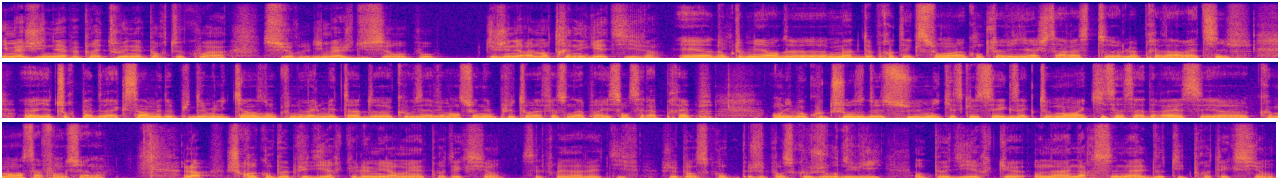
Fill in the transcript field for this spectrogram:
imaginer à peu près tout et n'importe quoi sur l'image du séropo qui est généralement très négative. Et euh, donc le meilleur de, mode de protection euh, contre le VIH, ça reste le préservatif. Il euh, n'y a toujours pas de vaccin, mais depuis 2015, donc une nouvelle méthode que vous avez mentionnée plus tôt a fait son apparition, c'est la PrEP. On lit beaucoup de choses dessus, mais qu'est-ce que c'est exactement, à qui ça s'adresse et euh, comment ça fonctionne? Alors, je crois qu'on peut plus dire que le meilleur moyen de protection, c'est le préservatif. Je pense qu'on, je pense qu'aujourd'hui, on peut dire qu'on a un arsenal d'outils de protection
